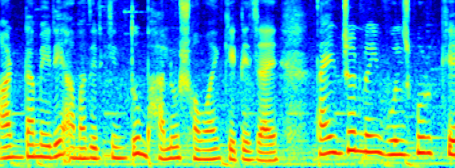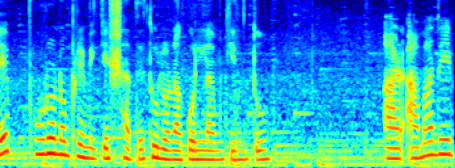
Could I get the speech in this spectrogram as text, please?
আড্ডা মেরে আমাদের কিন্তু ভালো সময় কেটে যায়। তাই জন্যই ভুলসবুর্গকে পুরনো প্রেমিকের সাথে তুলনা করলাম কিন্তু। আর আমাদের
